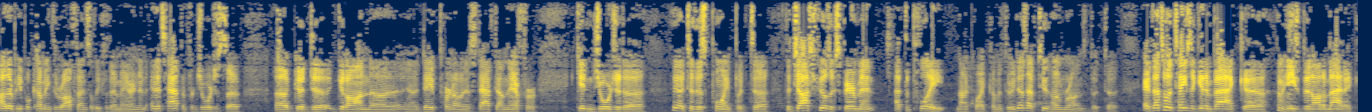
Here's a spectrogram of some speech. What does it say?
other people coming through offensively for them, Aaron, and, and it's happened for Georgia. So uh, good to get on uh, you know, Dave Perno and his staff down there for getting Georgia to to this point. But uh, the Josh Fields experiment at the plate not quite coming through. He does have two home runs, but uh, hey, if that's what it takes to get him back, uh, I mean he's been automatic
